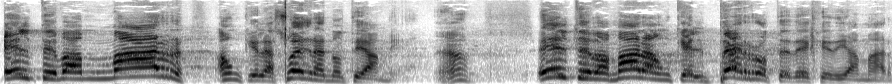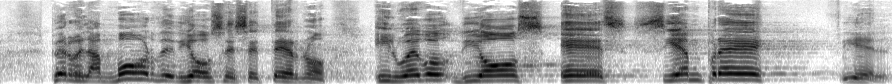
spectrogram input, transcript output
Él te va a amar aunque la suegra no te ame. Él te va a amar aunque el perro te deje de amar. Pero el amor de Dios es eterno y luego Dios es siempre fiel.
